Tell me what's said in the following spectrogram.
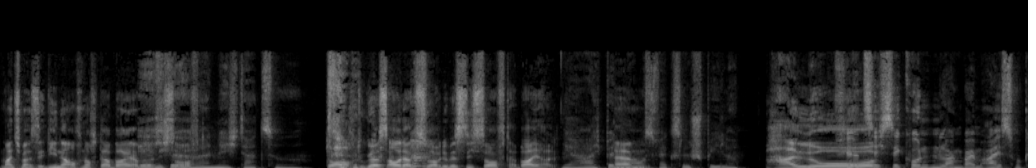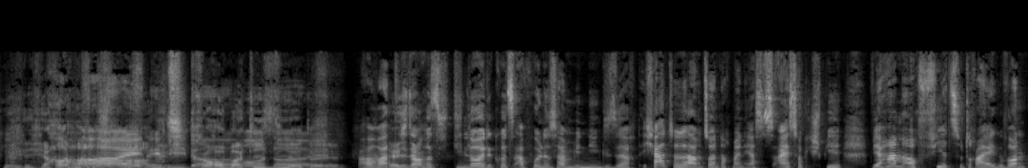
manchmal Selina auch noch dabei, aber ich nicht so oft. gehöre nicht dazu. Doch, du gehörst auch dazu, aber du bist nicht so oft dabei halt. Ja, ich bin Ähm, Auswechselspieler. Hallo. 40 Sekunden lang beim Eishockey. Ja, Oh nein, wieder. traumatisiert, Oh nein. ey. Aber warte, Ja, da muss ich die Leute kurz abholen, das haben wir nie gesagt. Ich hatte am Sonntag mein erstes Eishockeyspiel. Wir haben auch 4 zu 3 gewonnen.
